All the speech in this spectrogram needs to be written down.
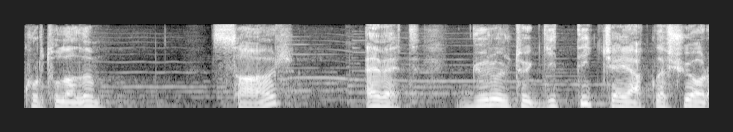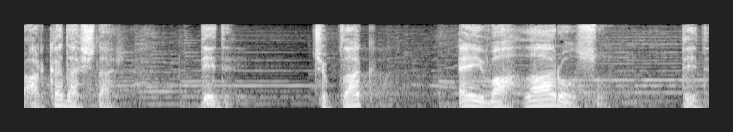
kurtulalım. Sağır, evet, gürültü gittikçe yaklaşıyor arkadaşlar, dedi. Çıplak, eyvahlar olsun, dedi.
